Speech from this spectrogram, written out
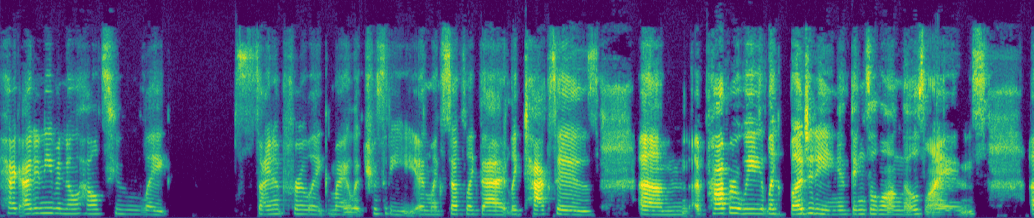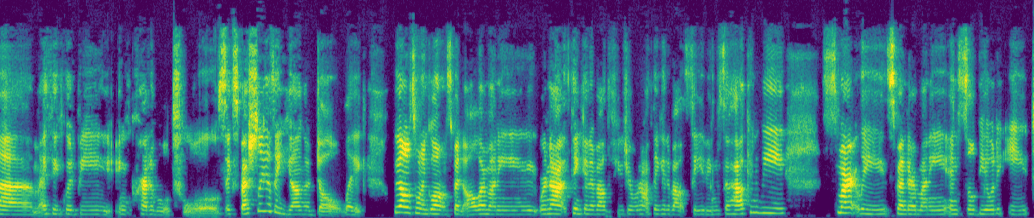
heck, I didn't even know how to like sign up for like my electricity and like stuff like that, like taxes, um, a proper way like budgeting and things along those lines. Um, I think would be incredible tools, especially as a young adult. Like we all just want to go out and spend all our money. We're not thinking about the future. We're not thinking about saving. So how can we smartly spend our money and still be able to eat?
